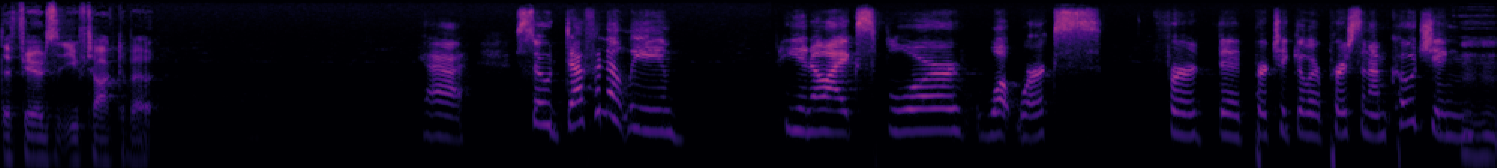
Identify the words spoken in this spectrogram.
the fears that you've talked about? Yeah. So definitely, you know, I explore what works for the particular person I'm coaching. Mm-hmm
